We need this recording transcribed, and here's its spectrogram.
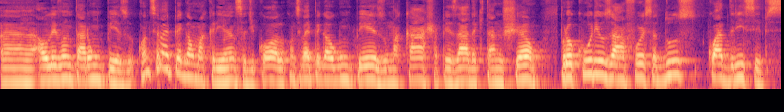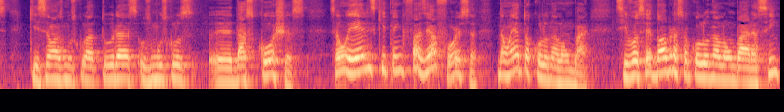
Uh, ao levantar um peso. Quando você vai pegar uma criança de colo, quando você vai pegar algum peso, uma caixa pesada que está no chão, procure usar a força dos quadríceps, que são as musculaturas, os músculos eh, das coxas. São eles que têm que fazer a força, não é a tua coluna lombar. Se você dobra a sua coluna lombar assim,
